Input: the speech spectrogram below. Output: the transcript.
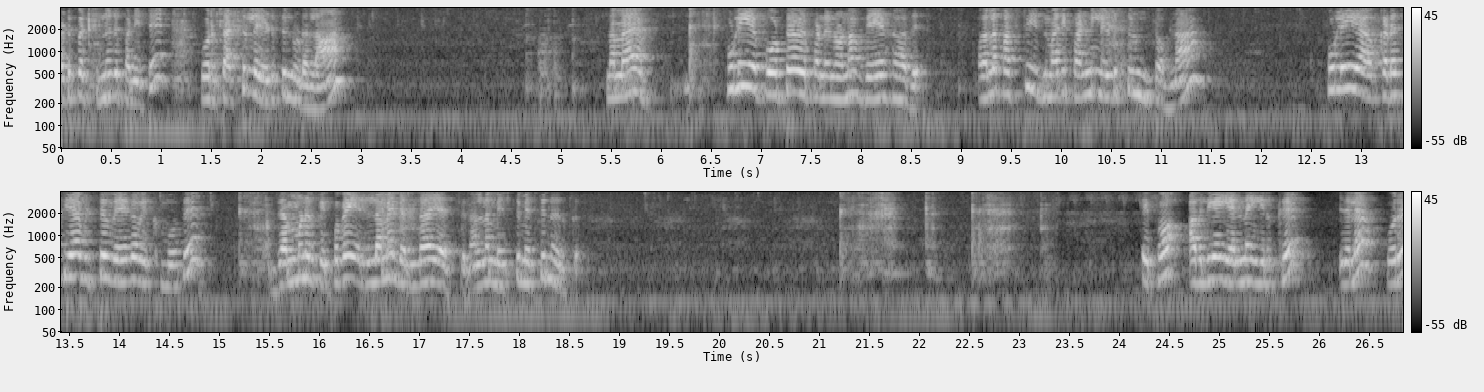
அடுப்பை சின்னது பண்ணிட்டு ஒரு தட்டில் எடுத்துன்னு விடலாம் நம்ம புளியை போட்டு பண்ணினோன்னா வேகாது. அதெல்லாம் ஃபஸ்ட்டு இது மாதிரி பண்ணி எடுத்துட்டோம்னா புளியை கடைசியாக விட்டு வேக வைக்கும்போது ஜம்முன்னு இருக்குது இப்போவே எல்லாமே வெந்தாயாச்சு. நல்லா மெத்து மெத்துன்னு இருக்குது இப்போது அதுலேயே எண்ணெய் இருக்குது இதில் ஒரு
